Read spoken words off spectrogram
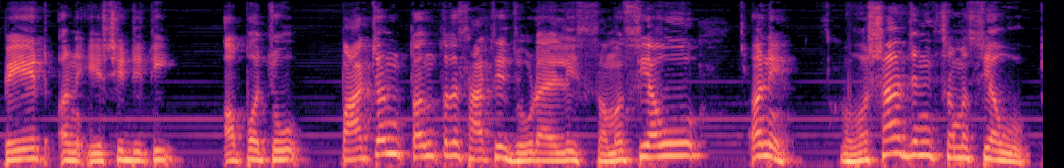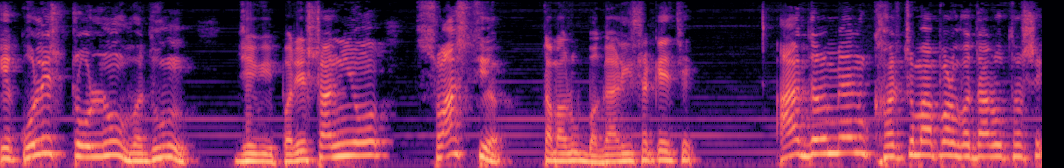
પેટ અને એસિડિટી, અપચો, પાચન તંત્ર સાથે જોડાયેલી સમસ્યાઓ અને વસાજનિત સમસ્યાઓ કે કોલેસ્ટ્રોલનું વધવું જેવી પરેશાનીઓ સ્વાસ્થ્ય તમારું બગાડી શકે છે. આ દરમિયાન ખર્ચમાં પણ વધારો થશે.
